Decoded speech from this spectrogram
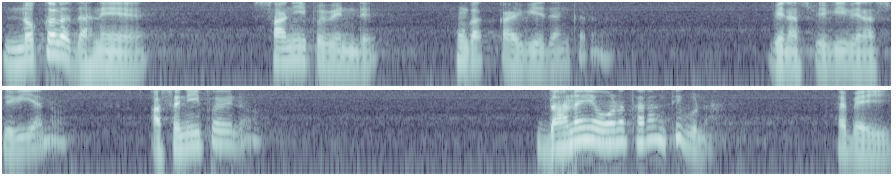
නොකළ ධනය සනීප වෙන්ඩ හුඟක් අය වියදැන් කරන. වෙනස් වෙවී වෙනස් වෙවී යනවා. අසනීප වෙනවා. ධනය ඕන තරන් තිබුණ. හැබැයි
